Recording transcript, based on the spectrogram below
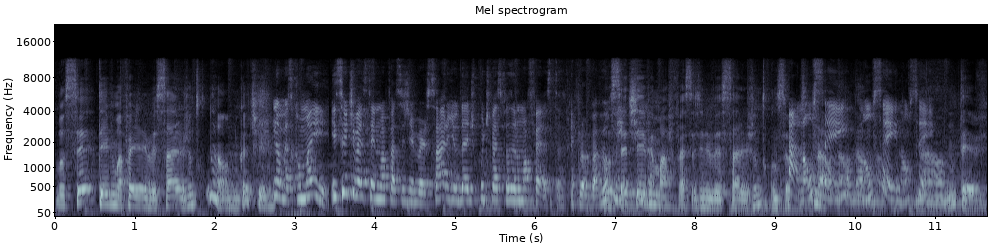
Você teve uma festa de aniversário junto com. Não, nunca tive. Não, mas calma aí. E se eu tivesse tendo uma festa de aniversário e o Deadpool tivesse fazendo uma festa? É provavelmente Você teve não. uma festa de aniversário junto com seu Ah, não sei, não sei, não sei. Não, não teve.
